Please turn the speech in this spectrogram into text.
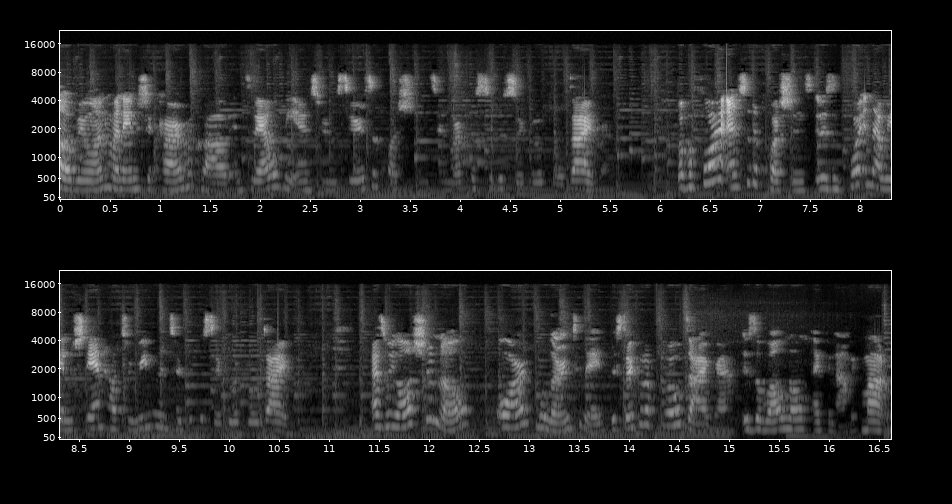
Hello everyone, my name is Jakyra McLeod and today I will be answering a series of questions in reference to the circular flow diagram. But before I answer the questions, it is important that we understand how to read and interpret the circular flow diagram. As we all should know, or will learn today, the circular flow diagram is a well-known economic model.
